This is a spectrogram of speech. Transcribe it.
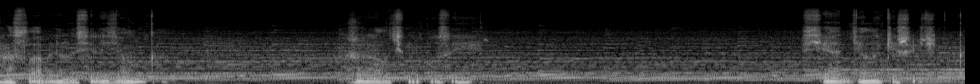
Расслаблена селезенка, желчный пузырь, все отделы кишечника.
